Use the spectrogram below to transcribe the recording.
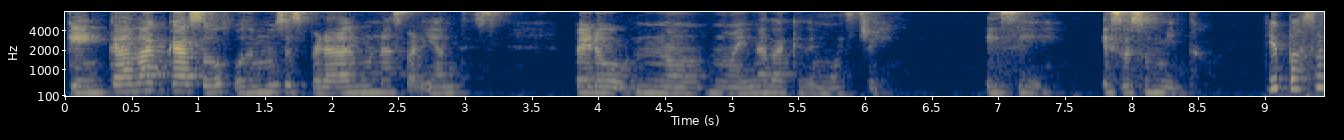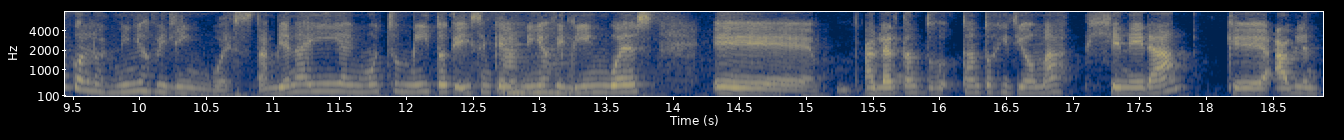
que en cada caso podemos esperar algunas variantes, pero no, no hay nada que demuestre ese, eso es un mito. ¿Qué pasa con los niños bilingües? También ahí hay mucho mito que dicen que los niños bilingües, eh, hablar tanto, tantos idiomas genera que hablen,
